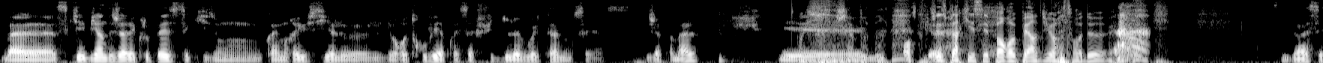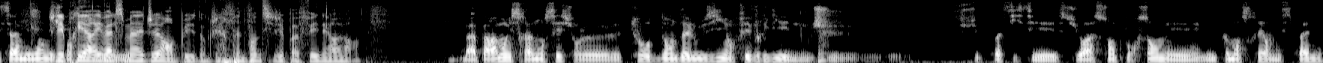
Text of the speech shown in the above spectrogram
Bah, ce qui est bien déjà avec Lopez, c'est qu'ils ont quand même réussi à le, le, retrouver après sa fuite de la Vuelta, donc c'est déjà pas mal. J'espère qu'il s'est pas reperdu entre deux. c'est ça, mais non. je l'ai pris à Rivals Manager en plus, donc je me demande si j'ai pas fait une erreur. Bah, apparemment, il serait annoncé sur le, Tour d'Andalousie en février. Donc je... je sais pas si c'est sûr à 100%, mais... il commencerait en Espagne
